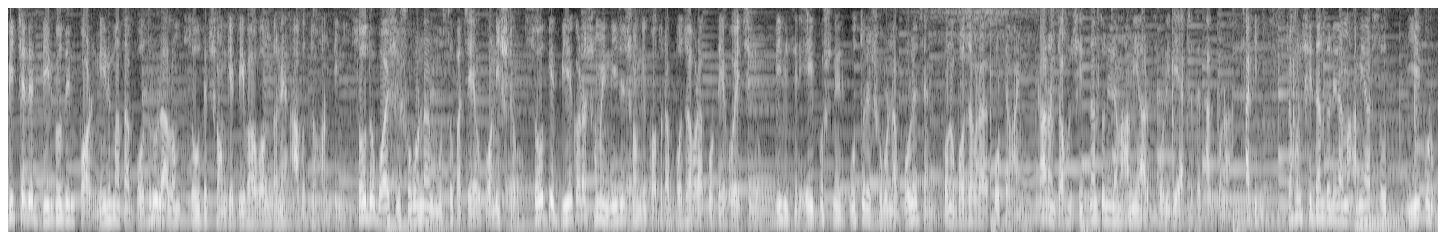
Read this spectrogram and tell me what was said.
বিচ্ছেদের দীর্ঘদিন পর নির্মাতা বদরুল আলম সৌদের সঙ্গে বিবাহ বন্ধনে আবদ্ধ হন তিনি। সৌদ বয়সে সুবর্ণার মুস্তফা চেয়েও কনিষ্ঠ সৌদকে বিয়ে করার সময় নিজের সঙ্গে কতটা বোঝাপড়া করতে হয়েছিল। বিবিসির এই প্রশ্নের উত্তরে সুবর্ণা বলেছেন, কোনো বোঝাপড়া করতে হয়নি। কারণ যখন সিদ্ধান্ত নিলাম আমি আর ফরিদি একসাথে থাকব না, থাকিনি। যখন সিদ্ধান্ত নিলাম আমি আর সৌদ বিয়ে করব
